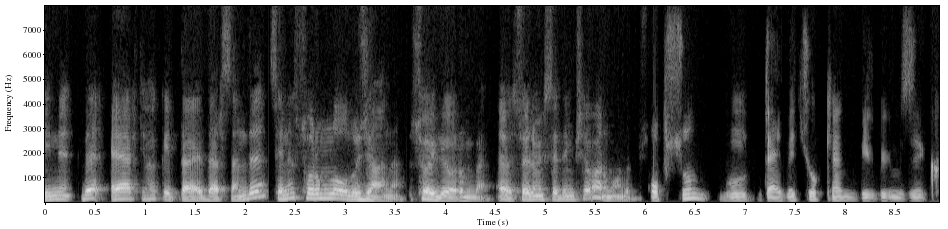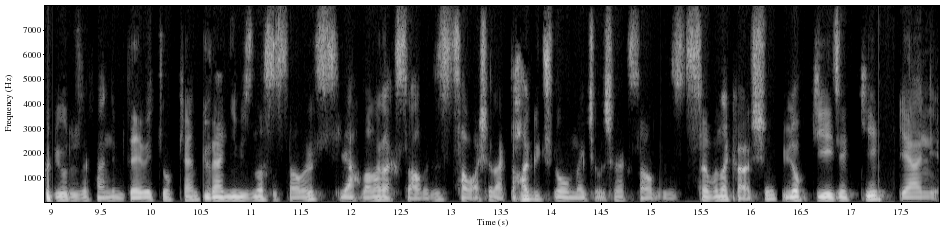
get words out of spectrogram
etmeyeceğini ve eğer ki hak iddia edersen de senin sorumlu olacağını söylüyorum ben. Evet söylemek istediğim bir şey var mı onda? Hobbes'un bu devlet yokken birbirimizi kırıyoruz efendim devlet yokken güvenliğimizi nasıl sağlarız? Silahlanarak sağlarız, savaşarak, daha güçlü olmaya çalışarak sağlarız. Savına karşı Locke diyecek ki yani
